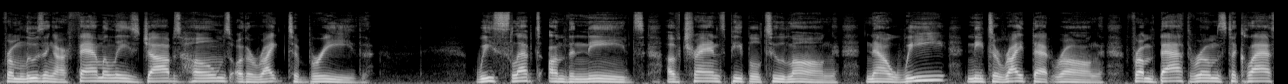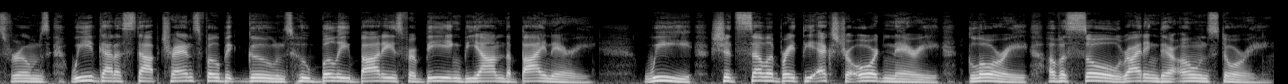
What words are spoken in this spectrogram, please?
from losing our families, jobs, homes, or the right to breathe. We slept on the needs of trans people too long. Now we need to right that wrong. From bathrooms to classrooms, we've got to stop transphobic goons who bully bodies for being beyond the binary. We should celebrate the extraordinary glory of a soul writing their own story.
